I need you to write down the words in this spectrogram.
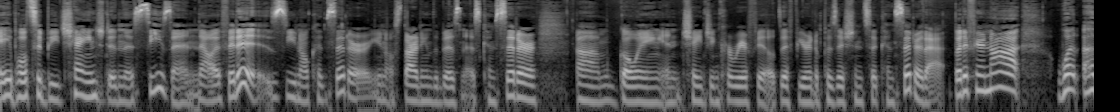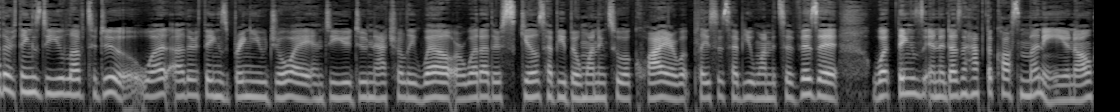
able to be changed in this season. Now, if it is, you know, consider, you know, starting the business, consider um, going and changing career fields if you're in a position to consider that. But if you're not, what other things do you love to do? What other things bring you joy and do you do naturally well? Or what other skills have you been wanting to acquire? What places have you wanted to visit? What things, and it doesn't have to cost money, you know?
